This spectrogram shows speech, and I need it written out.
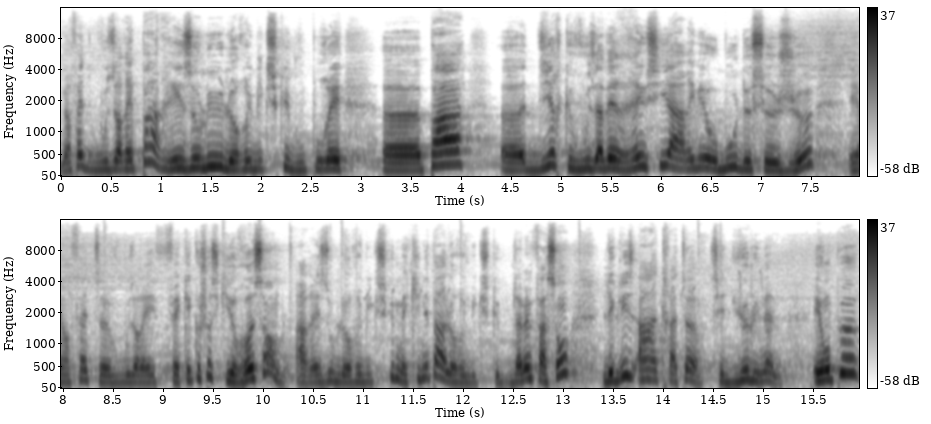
Mais en fait, vous n'aurez pas résolu le Rubik's Cube. Vous ne pourrez pas euh, dire que vous avez réussi à arriver au bout de ce jeu et en fait vous aurez fait quelque chose qui ressemble à résoudre le Rubik's Cube mais qui n'est pas le Rubik's Cube. De la même façon, l'Église a un créateur, c'est Dieu lui-même. Et on peut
